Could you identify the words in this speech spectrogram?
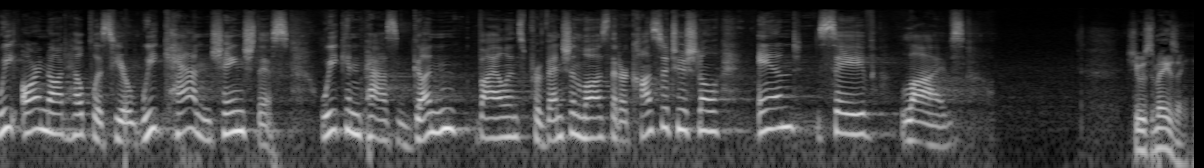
We are not helpless here. We can change this. We can pass gun violence prevention laws that are constitutional and save lives. She was amazing.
